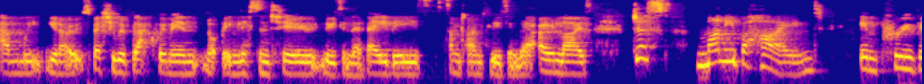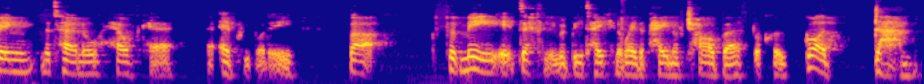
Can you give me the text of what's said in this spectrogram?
and we, you know, especially with black women not being listened to, losing their babies, sometimes losing their own lives, just money behind improving maternal health care for everybody. But for me, it definitely would be taking away the pain of childbirth because, God damn,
